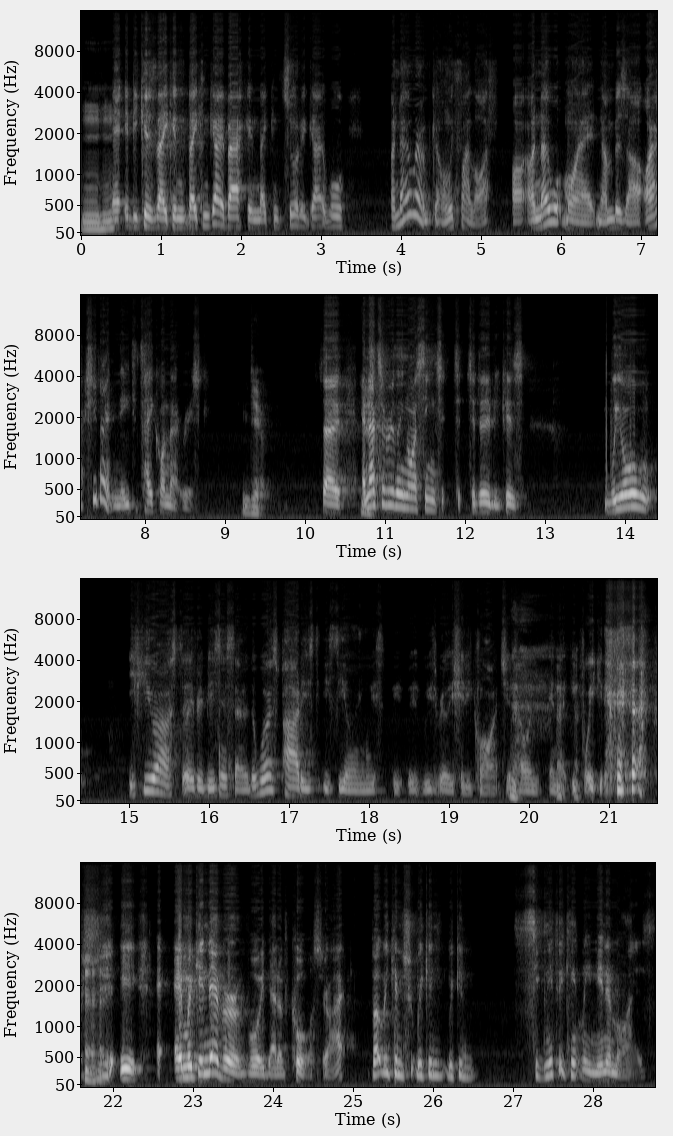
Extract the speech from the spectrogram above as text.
mm-hmm. Eh, because they can they can go back and they can sort of go well I know where I'm going with my life I, I know what my numbers are I actually don't need to take on that risk yeah so and yeah. that's a really nice thing to, to, to do because we all if you ask every business owner, the worst part is, is dealing with, with, with really shitty clients, you know, and, and if we can, and we can never avoid that, of course, right? But we can, we can, we can significantly minimize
